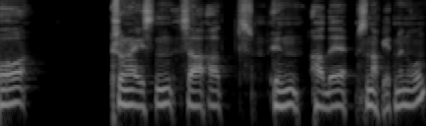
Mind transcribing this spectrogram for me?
Og journalisten sa at hun hadde snakket med noen.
